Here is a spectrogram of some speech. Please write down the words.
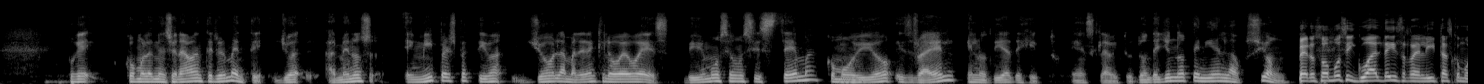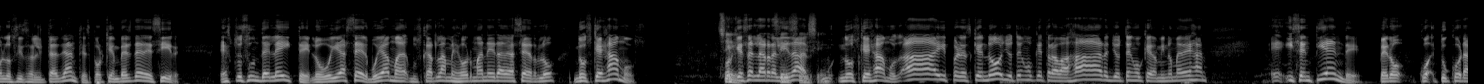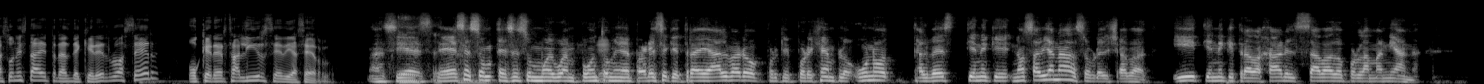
porque como les mencionaba anteriormente, yo al menos en mi perspectiva, yo la manera en que lo veo es, vivimos en un sistema como vivió Israel en los días de Egipto, en esclavitud, donde ellos no tenían la opción. Pero somos igual de israelitas como los israelitas de antes, porque en vez de decir, esto es un deleite, lo voy a hacer, voy a buscar la mejor manera de hacerlo, nos quejamos. Porque esa es la realidad. nos quejamos. Ay, pero es que no, yo tengo que trabajar, yo tengo que, a mí no me dejan. Eh, y se entiende, pero tu corazón está detrás de quererlo hacer o querer salirse de hacerlo. Así es, ese es, un, ese es un muy buen punto, eh. me parece que trae Álvaro, porque por ejemplo, uno tal vez tiene que, no sabía nada sobre el Shabbat y tiene que trabajar el sábado por la mañana.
